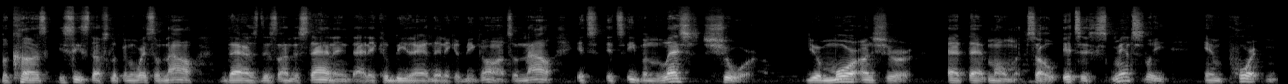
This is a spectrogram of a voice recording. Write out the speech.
because you see stuff slipping away. So now there's this understanding that it could be there and then it could be gone. So now it's it's even less sure. You're more unsure at that moment. So it's immensely important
